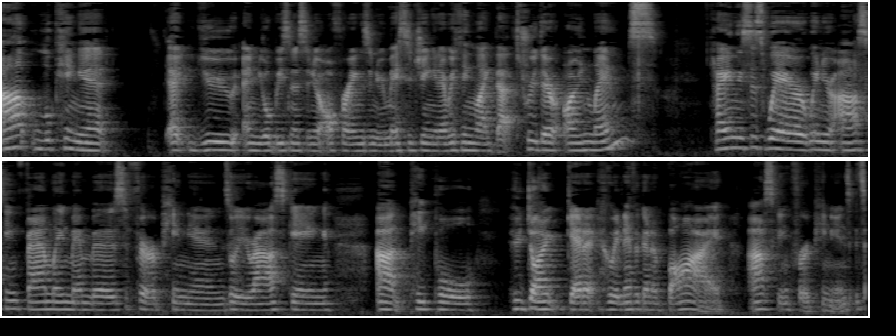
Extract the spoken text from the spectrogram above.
aren't looking at at you and your business and your offerings and your messaging and everything like that through their own lens. Okay, and this is where when you're asking family members for opinions or you're asking uh, people who don't get it, who are never going to buy, asking for opinions, it's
